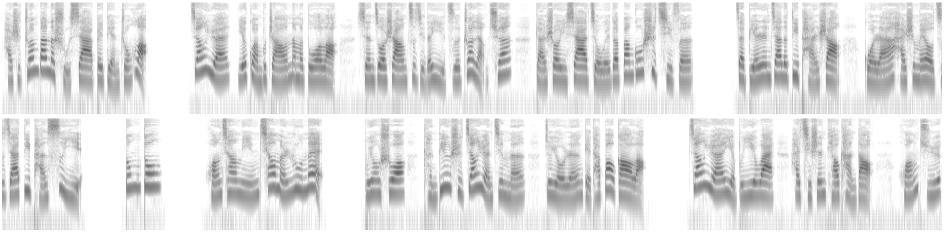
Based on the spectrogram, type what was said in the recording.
还是专班的属下被点中了。江远也管不着那么多了。先坐上自己的椅子转两圈，感受一下久违的办公室气氛。在别人家的地盘上，果然还是没有自家地盘肆意。咚咚，黄强民敲门入内，不用说，肯定是江远进门，就有人给他报告了。江远也不意外，还起身调侃道：“黄局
